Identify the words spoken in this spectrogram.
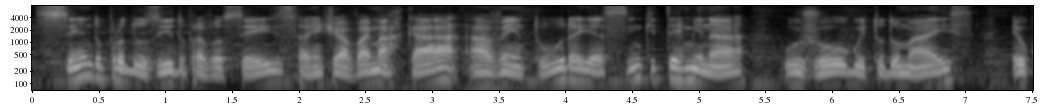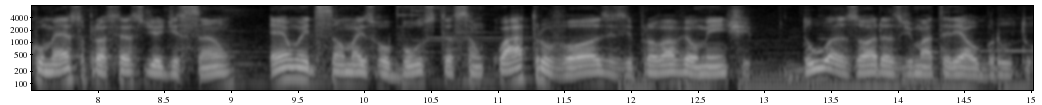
sendo produzido para vocês. A gente já vai marcar a aventura e assim que terminar o jogo e tudo mais, eu começo o processo de edição. É uma edição mais robusta, são quatro vozes e provavelmente duas horas de material bruto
